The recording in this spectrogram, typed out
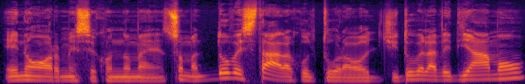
enormi secondo me. Insomma, dove sta la cultura oggi? Dove la vediamo?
